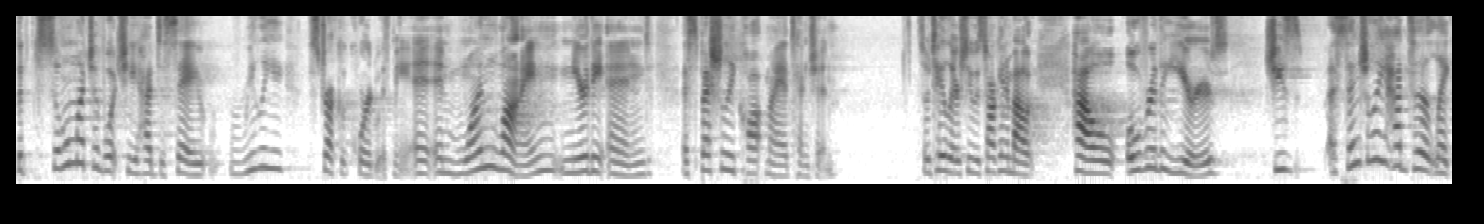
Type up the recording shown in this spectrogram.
But so much of what she had to say really struck a chord with me. And, one line near the end especially caught my attention. So, Taylor, she was talking about how over the years, she's essentially had to like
